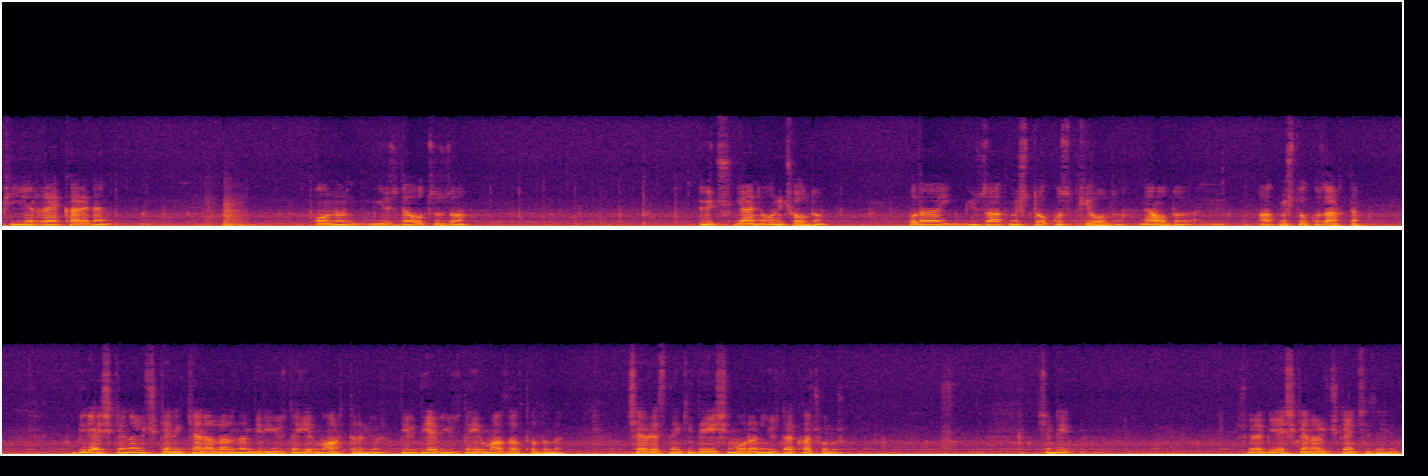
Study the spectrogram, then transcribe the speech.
Pi r kareden onun yüzde 30'u 3 yani 13 oldu. O da 169 pi oldu. Ne oldu? 69 arttı. Bir eşkenar üçgenin kenarlarından biri %20 artırılıyor. Bir diğeri %20 azaltıldığında çevresindeki değişim oranı yüzde kaç olur? Şimdi şöyle bir eşkenar üçgen çizelim.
